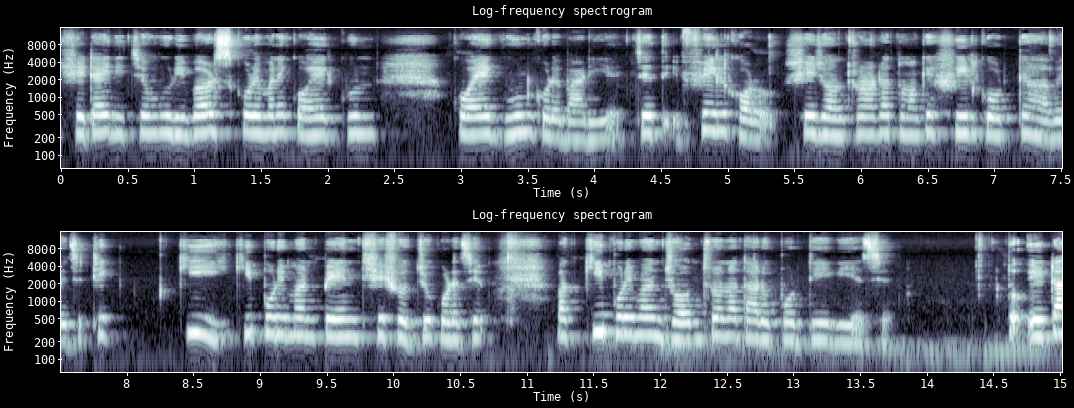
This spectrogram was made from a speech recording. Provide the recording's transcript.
সেটাই দিচ্ছে এবং রিভার্স করে মানে কয়েক গুণ কয়েক গুণ করে বাড়িয়ে। যে ফিল করো, সেই যন্ত্রণাটা তোমাকে ফিল করতে হবে যে ঠিক কী কী পরিমাণ পেন সে সহ্য করেছে বা কী পরিমাণ যন্ত্রণা তার উপর দিয়ে গিয়েছে। তো এটা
